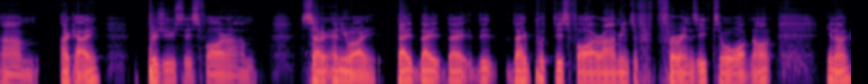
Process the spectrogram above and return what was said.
Um, okay, produce this firearm. So anyway, they they they they put this firearm into forensics or whatnot, you know,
